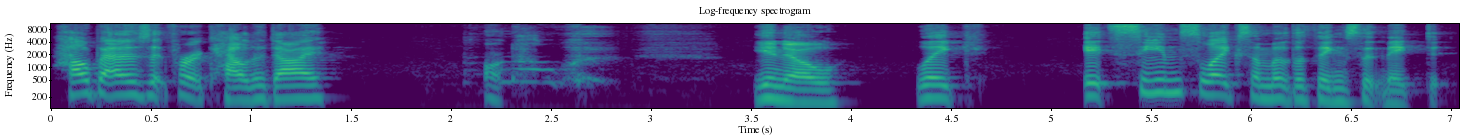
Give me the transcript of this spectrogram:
how bad is it for a cow to die? Oh no. You know like it seems like some of the things that make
